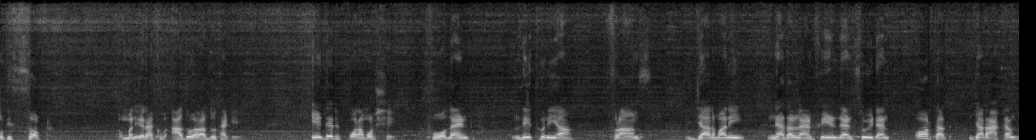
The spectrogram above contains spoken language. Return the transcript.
অতি সফট মানে এরা খুব আদর আদর থাকে। এদের পরামর্শে Poland, Lithuania, France, Germany, Netherland, Finland, Sweden, অর্থাৎ যারা আক্রান্ত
